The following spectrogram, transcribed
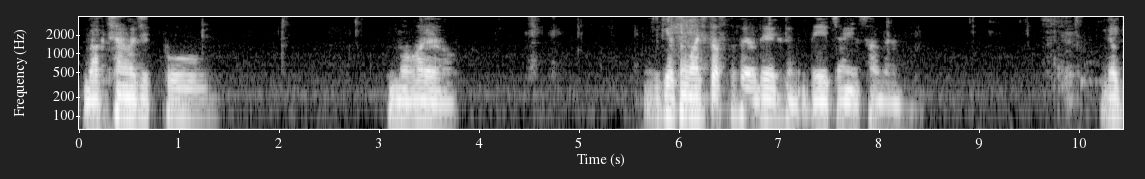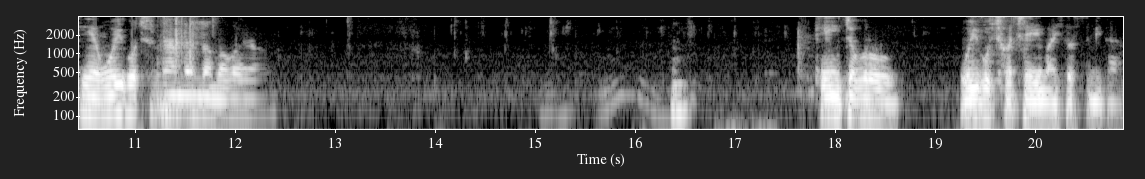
막창을 짚고 먹어요. 이게 더 맛있었어요. 내, 내 입장에서는. 여기에 오이고추를 한 번 더 먹어요. 음? 개인적으로 오이고추가 제일 맛있었습니다.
